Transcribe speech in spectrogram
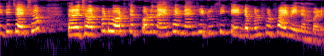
নিতে চাইছো, তারা ঝটপট হোয়াটসঅ্যাপ করো nine five nine three two six eight double four five এই নাম্বারে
